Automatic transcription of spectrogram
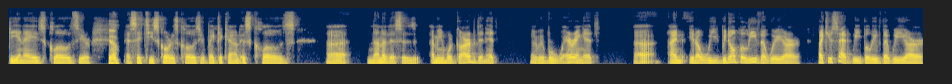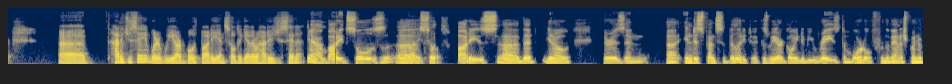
DNA is clothes. Your yeah. SAT score is clothes. Your bank account is clothes. Uh, none of this is. I mean, we're garbed in it. We're wearing it. Uh, I, you know, we we don't believe that we are. Like you said, we believe that we are. Uh, how did you say it? Where we are both body and soul together? How did you say that? Yeah, embodied souls, uh, embodied souls. bodies. Uh, that you know, there is an uh, indispensability to it because we are going to be raised immortal from the vantage point of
